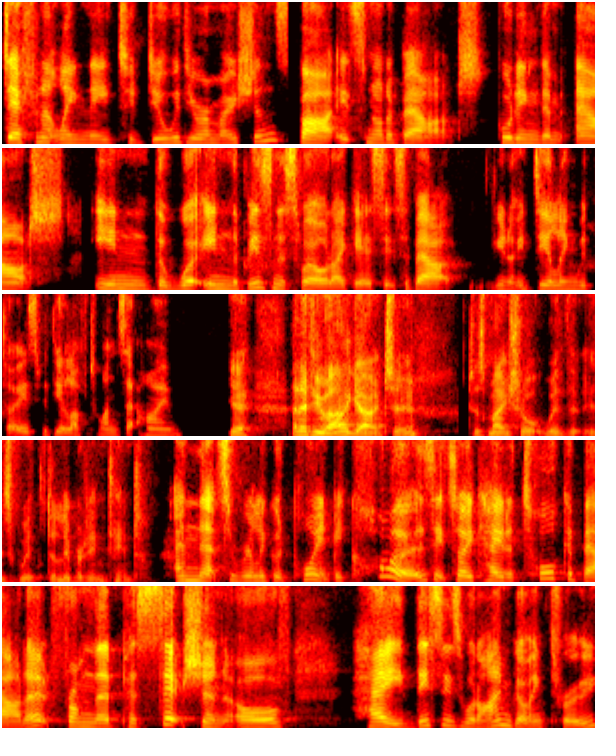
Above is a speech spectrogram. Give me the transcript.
definitely need to deal with your emotions but it's not about putting them out in the in the business world i guess. It's about you know dealing with those with your loved ones at home. Yeah. And if you are going to just make sure with is with deliberate intent. And that's a really good point because it's okay to talk about it from the perception of hey this is what i'm going through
